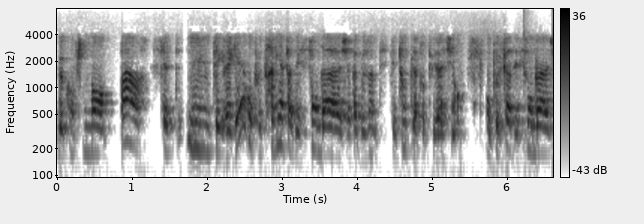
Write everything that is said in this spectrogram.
le confinement par cette immunité grégaire. On peut très bien faire des sondages, il n'y a pas besoin de tester toute la population. On peut faire des sondages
